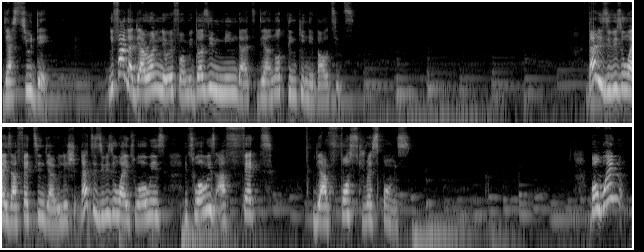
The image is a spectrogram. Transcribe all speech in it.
they are still there. The fact that they are running away from it doesn't mean that they are not thinking about it. That is the reason why it's affecting their relation. That is the reason why it will always it will always affect their first response. But when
